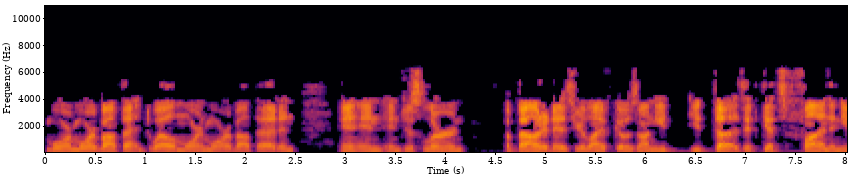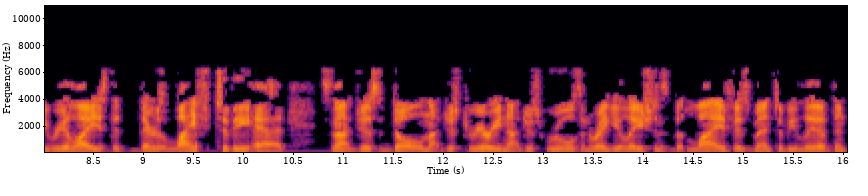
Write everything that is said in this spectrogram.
more and more about that, dwell more and more about that, and and and, and just learn about it as your life goes on, you it does it gets fun, and you realize that there's life to be had. It's not just dull, not just dreary, not just rules and regulations, but life is meant to be lived, and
